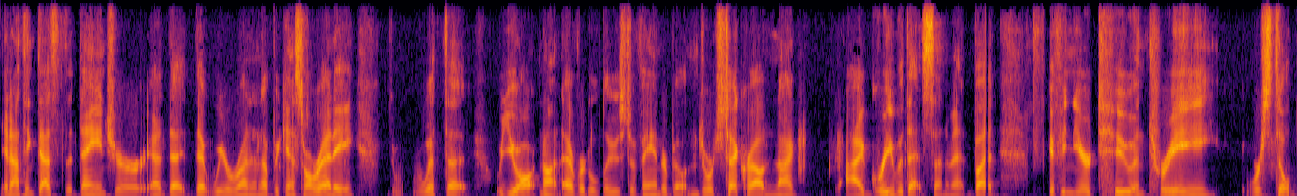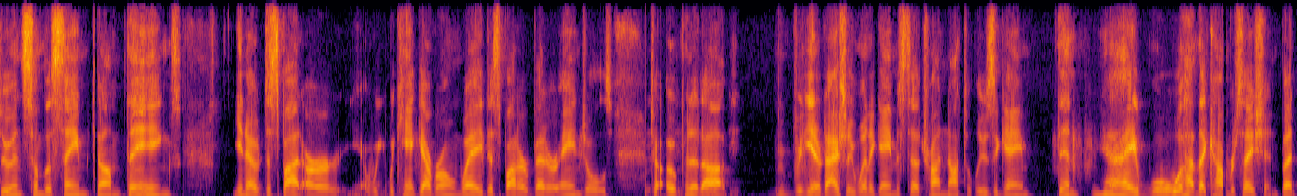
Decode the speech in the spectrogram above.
and I think that's the danger uh, that that we're running up against already. With the you ought not ever to lose to Vanderbilt and Georgia Tech crowd, and I I agree with that sentiment. But if in year two and three we're still doing some of the same dumb things, you know, despite our you know, we, we can't get our own way, despite our better angels to open it up, you know, to actually win a game instead of trying not to lose a game then yeah, hey, we'll, we'll have that conversation. But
